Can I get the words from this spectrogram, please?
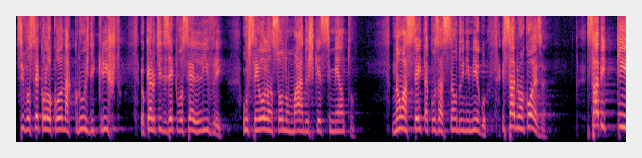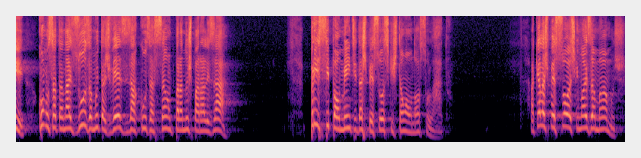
Se você colocou na cruz de Cristo, eu quero te dizer que você é livre. O Senhor lançou no mar do esquecimento. Não aceita acusação do inimigo. E sabe uma coisa? Sabe que, como Satanás usa muitas vezes a acusação para nos paralisar? Principalmente das pessoas que estão ao nosso lado. Aquelas pessoas que nós amamos,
